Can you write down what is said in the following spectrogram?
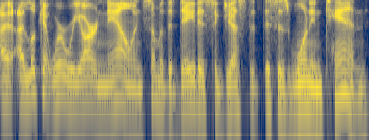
I, look at where we are now, and some of the data suggests that this is one in ten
